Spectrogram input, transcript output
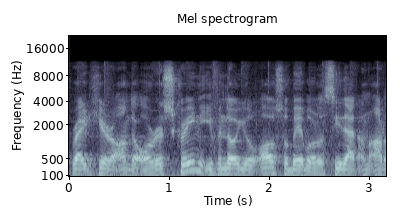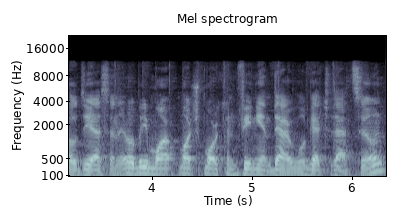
right here on the order screen, even though you'll also be able to see that on AutoDS and it'll be more, much more convenient there. We'll get to that soon.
